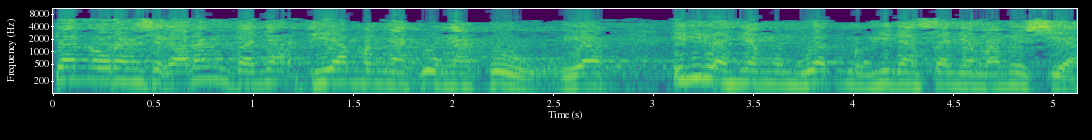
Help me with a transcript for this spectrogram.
Dan orang sekarang banyak dia mengaku-ngaku, ya. Inilah yang membuat membinasanya manusia.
